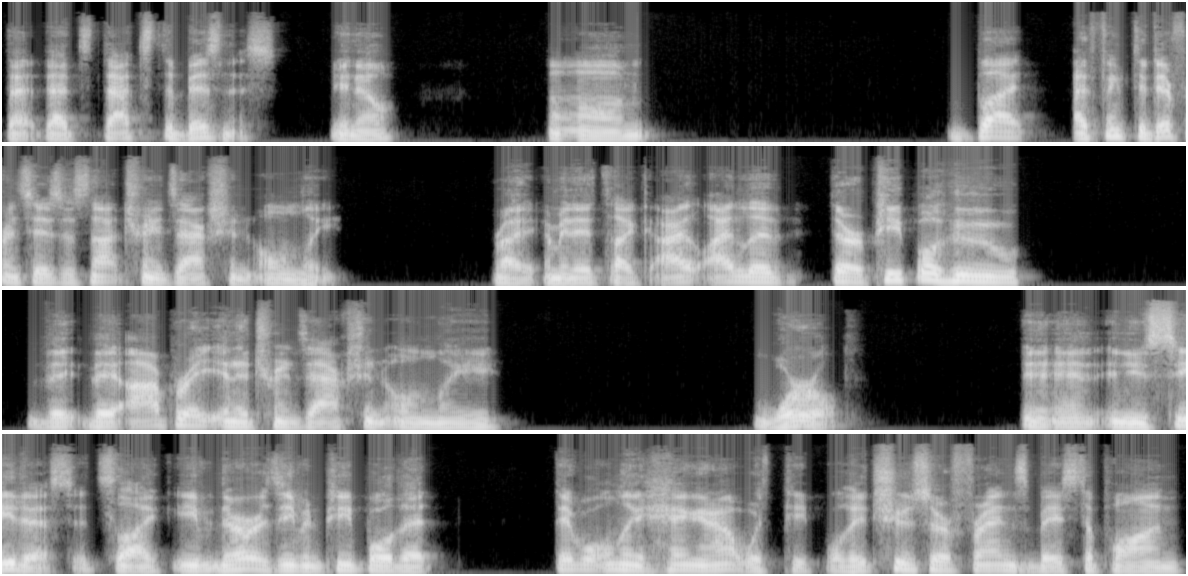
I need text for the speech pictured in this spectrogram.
That, that's, that's the business, you know? Um, but I think the difference is it's not transaction only right? I mean, it's like I, I live, there are people who they, they operate in a transaction only world. And, and, and you see this. It's like even there is even people that they will only hang out with people. They choose their friends based upon,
